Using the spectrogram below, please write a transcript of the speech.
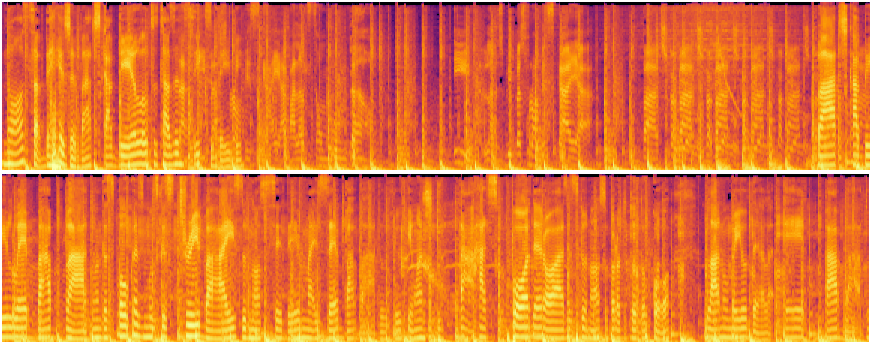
Nossa, beijo, bate-cabelo 2006, baby. Bate Cabelo é babado. Uma das poucas músicas tribais do nosso CD, mas é babado, viu? Tem umas guitarras poderosas que o nosso produtor tocou lá no meio dela. É babado.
